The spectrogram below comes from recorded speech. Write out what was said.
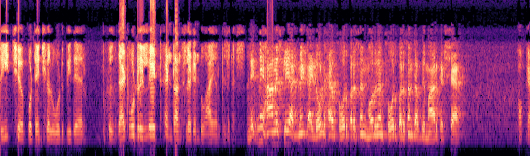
reach uh, potential would be there because that would relate and translate into higher business. Let me honestly admit I don't have 4%, more than 4% of the market share. Okay.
